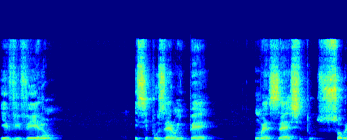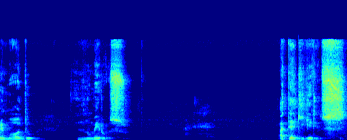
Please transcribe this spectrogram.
E viveram e se puseram em pé um exército sobremodo numeroso. Até aqui, queridos.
